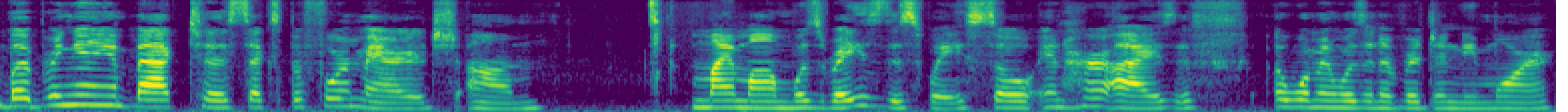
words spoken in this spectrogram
But bringing it back to sex before marriage um my mom was raised this way. So in her eyes if a woman wasn't a virgin anymore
